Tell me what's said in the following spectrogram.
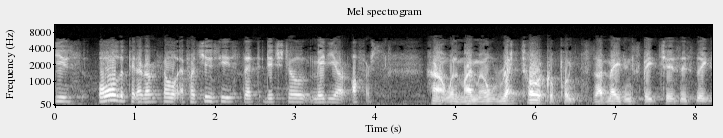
use all the pedagogical opportunities that digital media offers? How one of my more rhetorical points that I've made in speeches is the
